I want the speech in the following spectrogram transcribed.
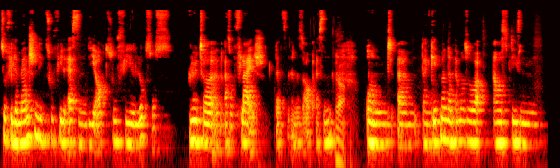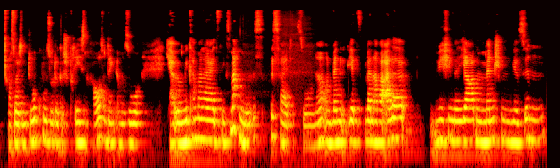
zu viele Menschen, die zu viel essen, die auch zu viel Luxusgüter, also Fleisch letzten Endes auch essen. Ja. Und ähm, dann geht man dann immer so aus diesen, aus solchen Dokus oder Gesprächen raus und denkt immer so, ja, irgendwie kann man da jetzt nichts machen. Ist, ist halt jetzt so, ne? Und wenn jetzt, wenn aber alle, wie viele Milliarden Menschen wir sind,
